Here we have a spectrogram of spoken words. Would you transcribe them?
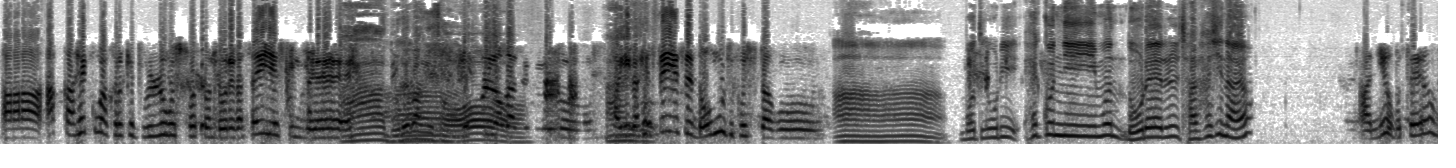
아, 아까 해꾸가 그렇게 부르고 싶었던 노래가 Say Yes인데. 아, 노래방에서. 못 불러가지고. 자기가 아이고. Say Yes 너무 듣고 싶다고. 아, 뭐 어떻게 우리 해꾸님은 노래를 잘 하시나요? 아니요, 못해요.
